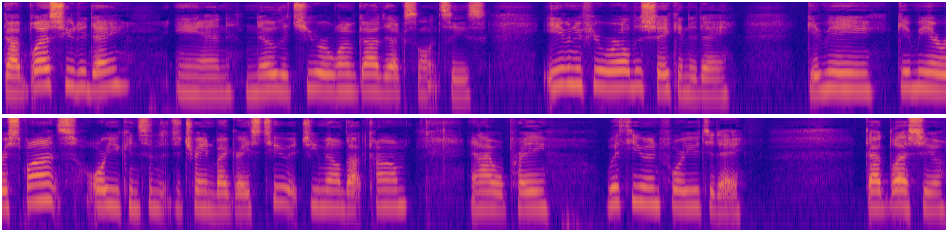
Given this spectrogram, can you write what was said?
God bless you today, and know that you are one of God's excellencies. Even if your world is shaken today, give me give me a response, or you can send it to trainedbygrace2 at gmail.com, and I will pray with you and for you today. God bless you.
